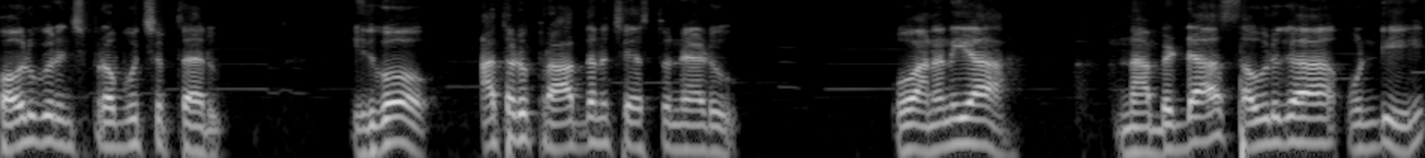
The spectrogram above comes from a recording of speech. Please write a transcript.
పౌలు గురించి ప్రభు చెప్తారు ఇదిగో అతడు ప్రార్థన చేస్తున్నాడు ఓ అననీయ నా బిడ్డ సౌలుగా ఉండి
